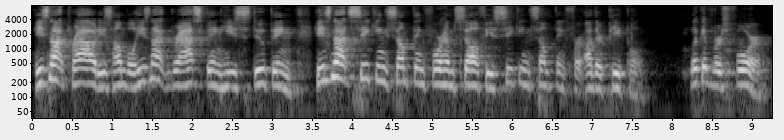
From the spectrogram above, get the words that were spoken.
He's not proud, he's humble. He's not grasping, he's stooping. He's not seeking something for himself, he's seeking something for other people. Look at verse 4.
